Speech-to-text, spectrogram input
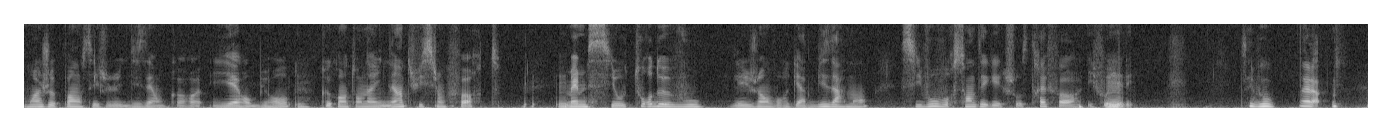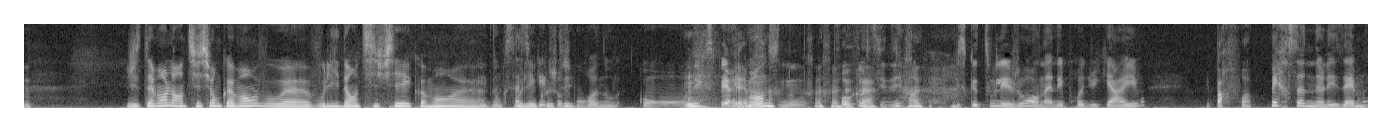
moi, je pense, et je le disais encore euh, hier au bureau, Mm. que quand on a une intuition forte, Mm. même si autour de vous, les gens vous regardent bizarrement, si vous, vous ressentez quelque chose très fort, il faut y Mm. aller. C'est beau. Voilà. Justement, l'intuition, comment vous, euh, vous l'identifiez? Comment euh, Et donc ça, c'est quelque chose qu'on renouvelle, qu'on on expérimente nous au quotidien, puisque tous les jours on a des produits qui arrivent et parfois personne ne les aime,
